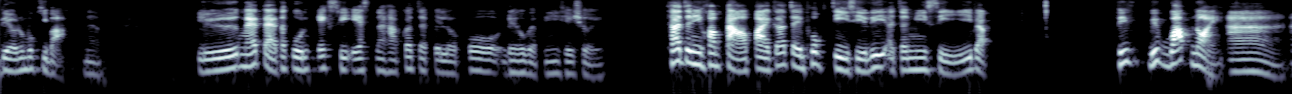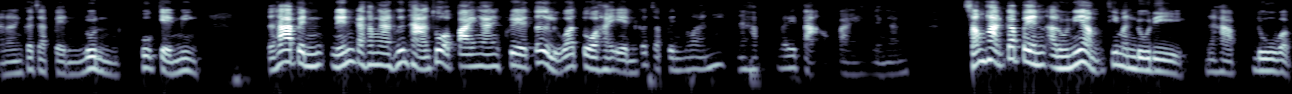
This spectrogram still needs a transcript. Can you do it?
เดลโนบุกกี่บาทนะครับหรือแม้แต่ตระกูล XPS นะครับ ก็จะเป็นโลโก้เดลแบบนี้เฉยๆ ถ้าจะมีความต่างออกไปก็จะพวก G series อาจจะมีสีแบบ วิบวิบวับหน่อย อ่า อันนั้นก็จะเป็นรุ่นพวกเกมมิ่ง แต่ถ้าเป็นเน้นการทำงานพื้นฐานทั่วไปงานครีเอเตอร์หรือว่าตัวไฮเอ็นก็จะเป็นประมาณนี้นะครับ ไม่ได้ต่างออกไปอย่างนั้น สัมผัสก็เป็นอลูมิเนียมที่มันดูดีนะครับ ดูแบบ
